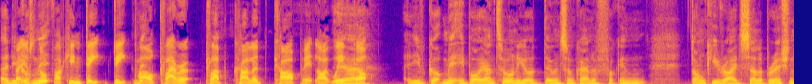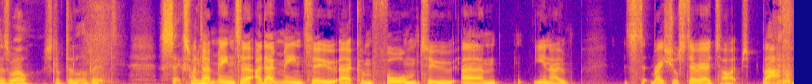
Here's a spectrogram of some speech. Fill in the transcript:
And you've but got it's Mi- not fucking deep deep pile claret club coloured carpet like we've yeah. got. And you've got Mitty Boy Antonio doing some kind of fucking donkey ride celebration as well, which looked a little bit sexually. I don't mean to. I don't mean to uh, conform to, um, you know, s- racial stereotypes. But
